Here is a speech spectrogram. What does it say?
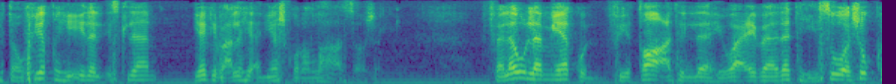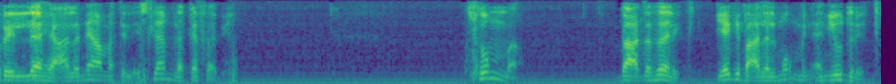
بتوفيقه إلى الإسلام يجب عليه أن يشكر الله عز وجل. فلو لم يكن في طاعة الله وعبادته سوى شكر الله على نعمة الإسلام لكفى به. ثم بعد ذلك يجب على المؤمن أن يدرك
